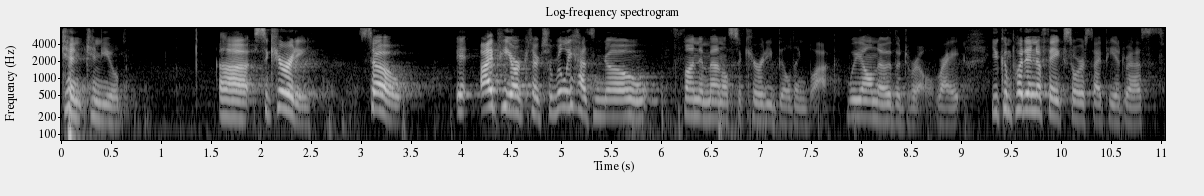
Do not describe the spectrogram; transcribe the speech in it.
can, can yield. Uh, security. So it, IP architecture really has no fundamental security building block. We all know the drill, right? You can put in a fake source IP address,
